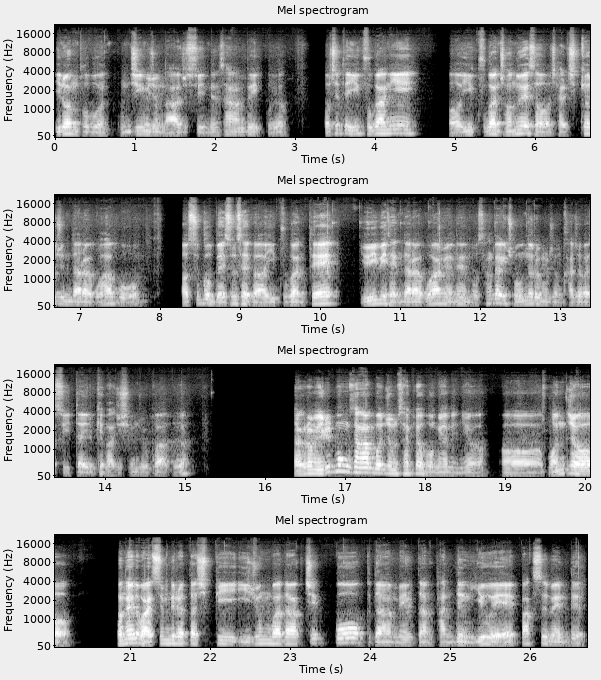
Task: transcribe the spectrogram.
이런 부분 움직임이 좀 나와줄 수 있는 상황도 있고요. 어쨌든 이 구간이 어, 이 구간 전후에서 잘 지켜준다라고 하고 어, 수급 매수세가 이 구간 때 유입이 된다라고 하면은 뭐 상당히 좋은 흐름을 좀 가져갈 수 있다 이렇게 봐주시면 좋을 것 같고요. 자, 그러면 일봉상 한번 좀 살펴보면은요. 어, 먼저 전에도 말씀드렸다시피 이중바닥 찍고 그 다음에 일단 반등 이후에 박스 밴드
